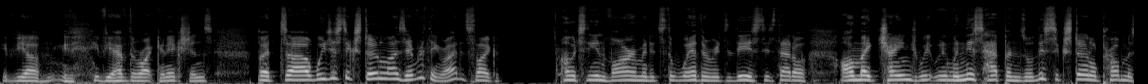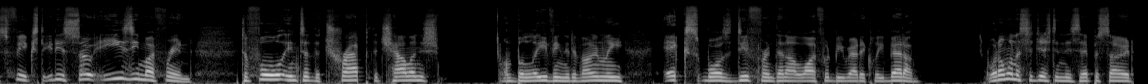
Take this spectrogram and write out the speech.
if you if you have the right connections. But uh, we just externalize everything, right? It's like oh, it's the environment, it's the weather, it's this, it's that, or I'll make change when this happens, or this external problem is fixed. It is so easy, my friend, to fall into the trap, the challenge of believing that if only X was different, then our life would be radically better. What I want to suggest in this episode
